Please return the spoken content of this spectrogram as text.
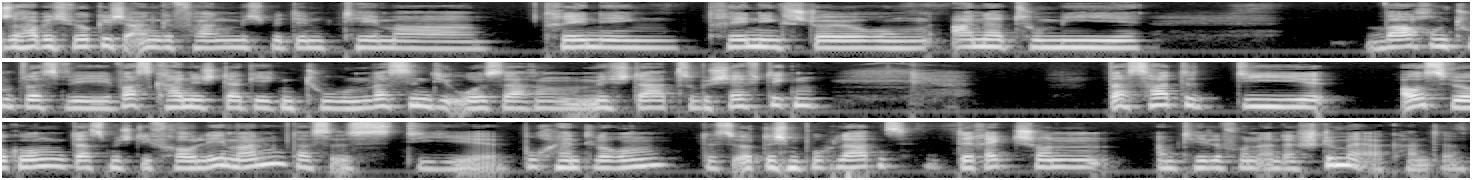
so habe ich wirklich angefangen, mich mit dem Thema Training, Trainingssteuerung, Anatomie, warum tut was weh, was kann ich dagegen tun, was sind die Ursachen, mich da zu beschäftigen. Das hatte die Auswirkung, dass mich die Frau Lehmann, das ist die Buchhändlerin des örtlichen Buchladens, direkt schon am Telefon an der Stimme erkannte.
